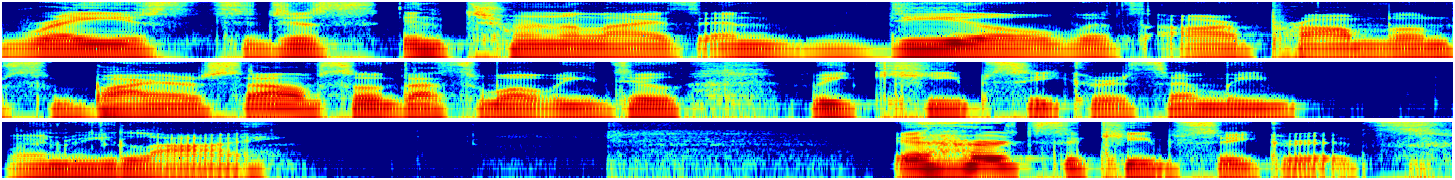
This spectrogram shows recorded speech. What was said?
raised to just internalize and deal with our problems by ourselves. So that's what we do. We keep secrets and we and we lie. It hurts to keep secrets.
